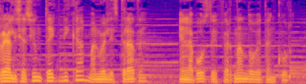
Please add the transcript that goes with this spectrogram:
Realización técnica Manuel Estrada en la voz de Fernando Betancourt.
